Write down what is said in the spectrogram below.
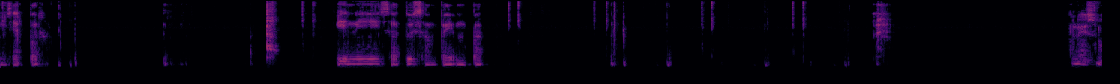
name server ini 1 sampai 4 NS2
